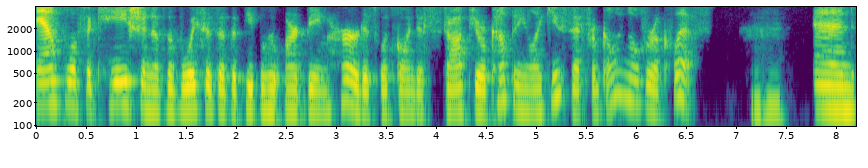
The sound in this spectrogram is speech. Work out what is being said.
amplification of the voices of the people who aren't being heard is what's going to stop your company, like you said, from going over a cliff. Mm-hmm. And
